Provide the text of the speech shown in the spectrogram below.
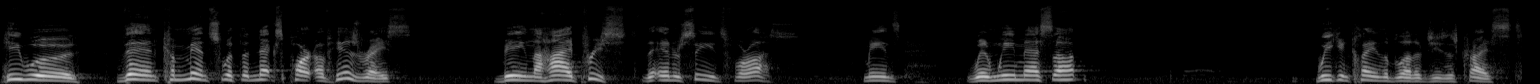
He would then commence with the next part of his race, being the high priest that intercedes for us. Means when we mess up, we can claim the blood of Jesus Christ.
